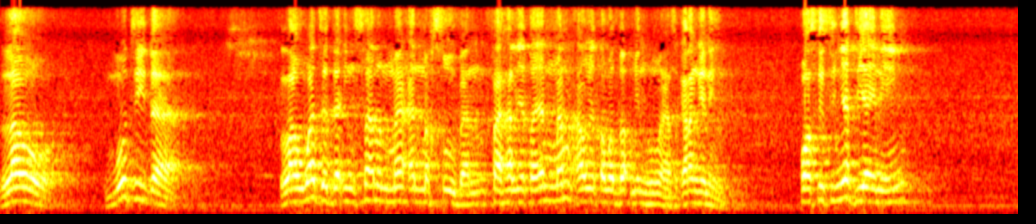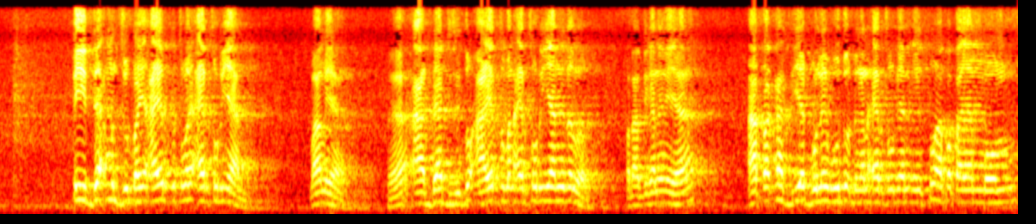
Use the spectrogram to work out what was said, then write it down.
Lau mujida lau wajada insanun ma'an makhsuban fa hal yatayammam aw yatawadda minhu. Nah, sekarang gini. Posisinya dia ini tidak menjumpai air kecuali air curian. Paham ya? ya ada di situ air cuma air curian itu loh. Perhatikan ini ya. Apakah dia boleh wudhu dengan air curian itu atau tayamum?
